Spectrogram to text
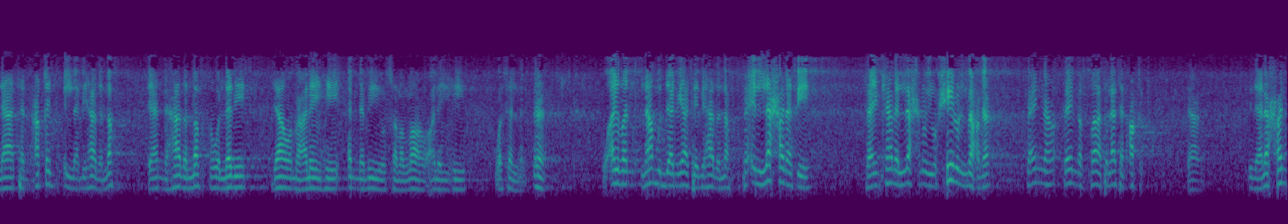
لا تنعقد إلا بهذا اللفظ لأن هذا اللفظ هو الذي داوم عليه النبي صلى الله عليه وسلم وأيضا لا بد أن يأتي بهذا اللفظ. فإن لحن فيه فإن كان اللحن يحيل المعنى فإن فإن الصلاة لا تنعقد. يعني إذا لحن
